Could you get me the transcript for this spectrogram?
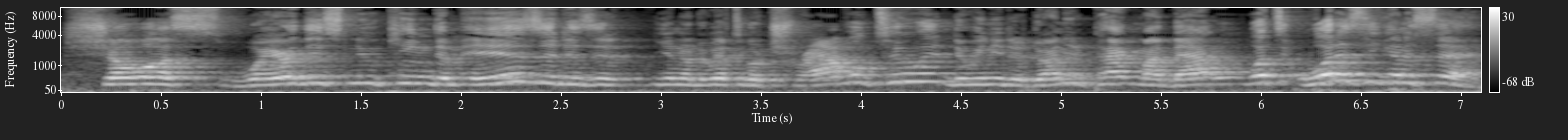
show us where this new kingdom is? It is it, you know, do we have to go travel to it? Do we need to do I need to pack my bag? What's what is he going to say?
